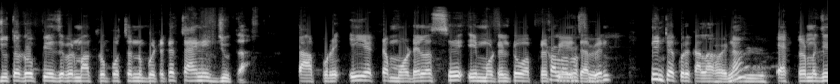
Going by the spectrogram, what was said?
জুতাটাও পেয়ে যাবেন মাত্র পঁচানব্বই টাকা চাইনিজ জুতা। তারপরে এই একটা মডেল আছে এই মডেলটাও আপনারা পেয়ে যাবেন। তিনটা করে কালার হয় না? একটার মাঝে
